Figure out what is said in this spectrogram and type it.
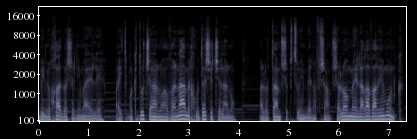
במיוחד בשנים האלה, ההתמקדות שלנו, ההבנה המחודשת שלנו על אותם שפצועים בנפשם. שלום לרב אריה מונק.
